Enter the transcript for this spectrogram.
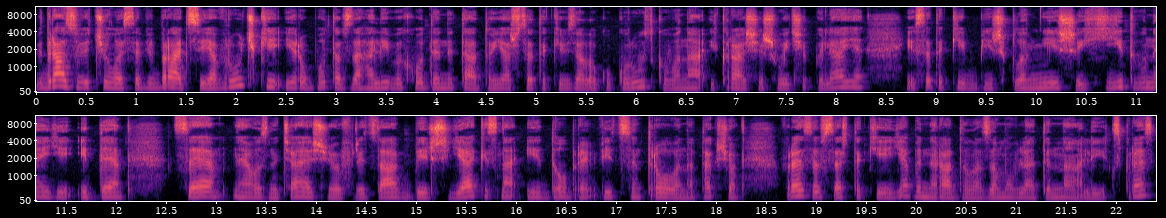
відразу відчулася вібрація в ручки, і робота взагалі виходить не та. То я ж все-таки взяла кукурузку, вона і краще, швидше пиляє, і все-таки більш плавніший хід в неї іде. Це означає, що фреза більш якісна і добре відцентрована. Так що фрези все ж таки я би не радила замовляти на AliExpress.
